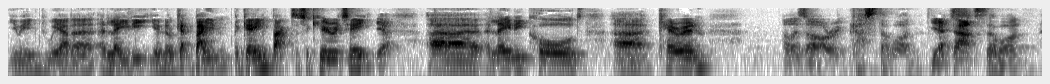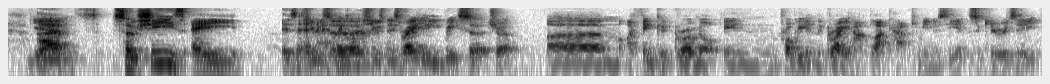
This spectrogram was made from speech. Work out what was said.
you mean we had a, a lady, you know, get back, again back to security. Yeah. Uh, a lady called uh, Keren. Elazari. That's the one. Yes. That's the one. Yeah. Um, so she's a. Is it she an was ethical- a, she was an Israeli researcher. Um, I think had grown up in probably in the grey hat, black hat community in security,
